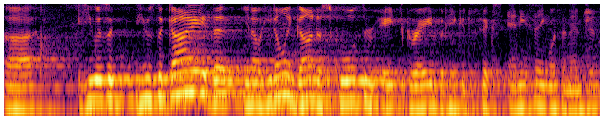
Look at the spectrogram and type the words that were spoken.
Uh, he, was a, he was the guy that, you know, he'd only gone to school through eighth grade, but he could fix anything with an engine.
